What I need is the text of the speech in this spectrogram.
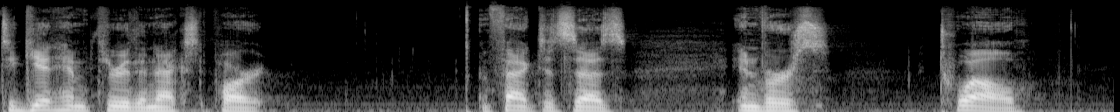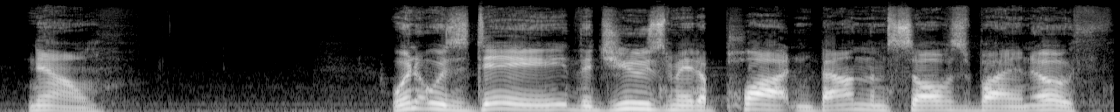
to get him through the next part. In fact, it says in verse 12 Now, when it was day, the Jews made a plot and bound themselves by an oath,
